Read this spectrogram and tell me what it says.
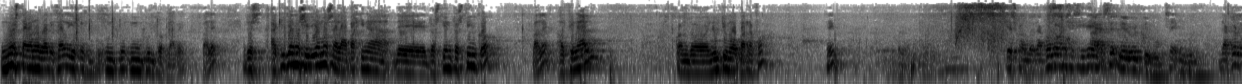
no estaban organizados y esto es un, un, un, punto clave. ¿vale? Entonces, aquí ya nos iríamos a la página de 205, ¿vale? Al final, cuando el último párrafo, ¿sí? es cuando, de acuerdo con esas ideas. Ah, en el último. Sí, de acuerdo.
